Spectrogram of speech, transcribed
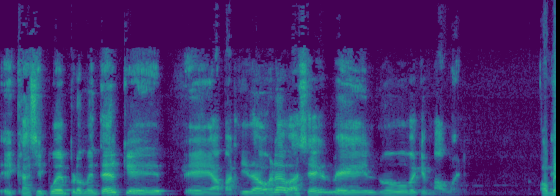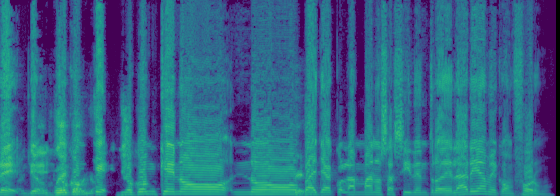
eh, casi puede prometer que eh, a partir de ahora va a ser el nuevo Beckenbauer. Hombre, Eh, yo, con que, yo con que no, no vaya con las manos así dentro del área me conformo.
